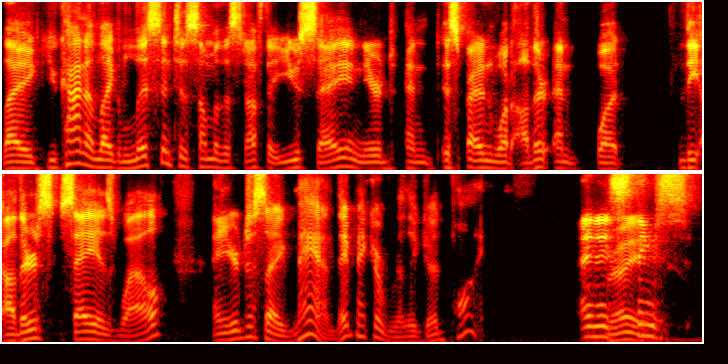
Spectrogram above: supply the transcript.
Like you kind of like listen to some of the stuff that you say and you're and especially what other and what the others say as well. And you're just like, man, they make a really good point. And it's Right. things,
